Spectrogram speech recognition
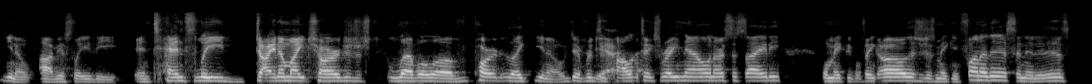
you know obviously the intensely dynamite charged level of part like you know difference Yeah. in politics right now in our society will make people think oh this is just making fun of this and it is.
